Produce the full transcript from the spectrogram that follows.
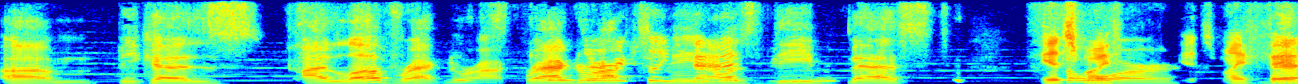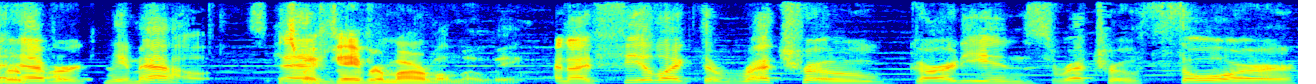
um, because I love Ragnarok. Skittles Ragnarok to me was the you. best It's my- Thor it's my that favorite. ever came out. it's my favorite Marvel movie. and I feel like the retro Guardians, retro Thor,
